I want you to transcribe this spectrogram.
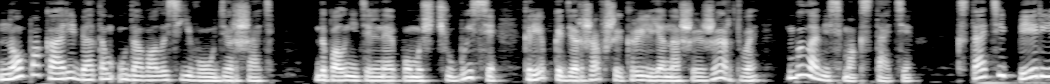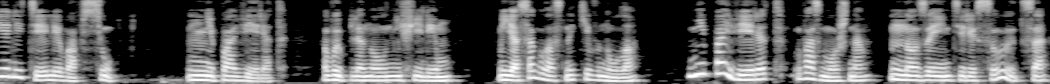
но пока ребятам удавалось его удержать. Дополнительная помощь Чубыси, крепко державшей крылья нашей жертвы, была весьма кстати. Кстати, перья летели вовсю. «Не поверят», — выплюнул Нефилим. Я согласно кивнула. «Не поверят, возможно, но заинтересуются,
